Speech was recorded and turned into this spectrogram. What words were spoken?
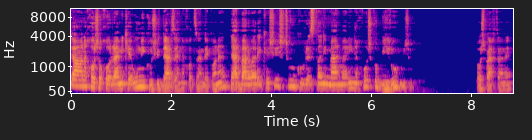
جهان خوش و خورمی که او میکوشید در ذهن خود زنده کند در برابر کشیش چون گورستانی مرمرین خشک و بیروح می‌شد. خوشبختانه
